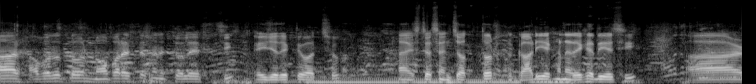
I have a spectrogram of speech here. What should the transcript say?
আর আপাতত নপাড়া স্টেশনে চলে এসেছি। এই যে দেখতে পাচ্ছ হ্যাঁ স্টেশন চত্বর, গাড়ি এখানে রেখে দিয়েছি। আর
